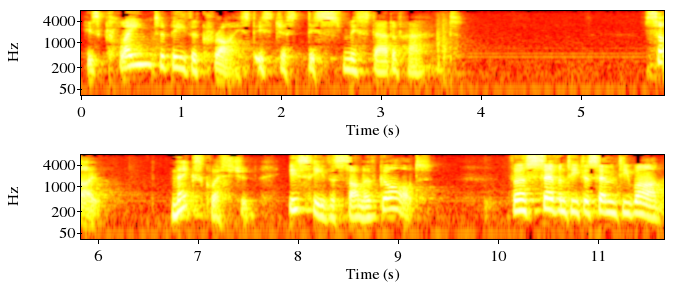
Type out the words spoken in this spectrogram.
His claim to be the Christ is just dismissed out of hand. So, next question. Is he the Son of God? Verse 70 to 71.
